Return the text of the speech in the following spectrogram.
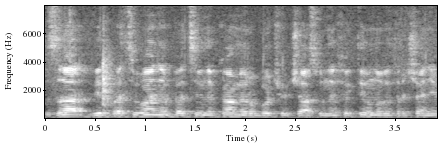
за відпрацюванням працівниками робочого часу, неефективне витрачання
